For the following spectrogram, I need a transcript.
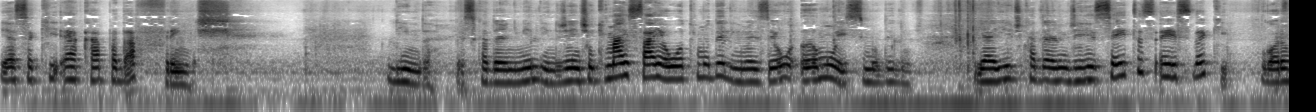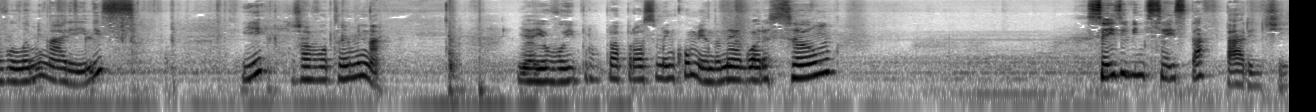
e essa aqui é a capa da frente. Linda. Esse caderninho é lindo. Gente, o que mais sai é outro modelinho, mas eu amo esse modelinho. E aí, de caderno de receitas, é esse daqui. Agora, eu vou laminar eles e já vou terminar. E aí, eu vou ir para a próxima encomenda, né? Agora são 6h26 da tarde.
